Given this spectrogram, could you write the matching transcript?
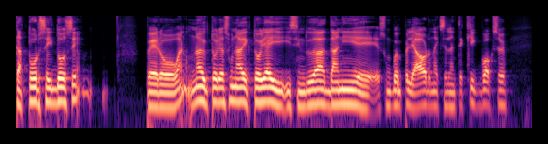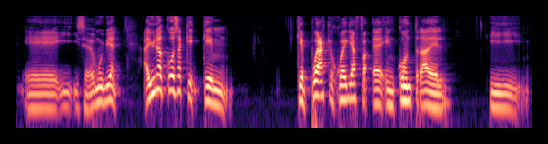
14 y 12, pero bueno, una victoria es una victoria y, sin duda Dani eh, es un buen peleador, un excelente kickboxer eh, y, se ve muy bien. Hay una cosa que, que, que pueda que juegue en contra de él y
